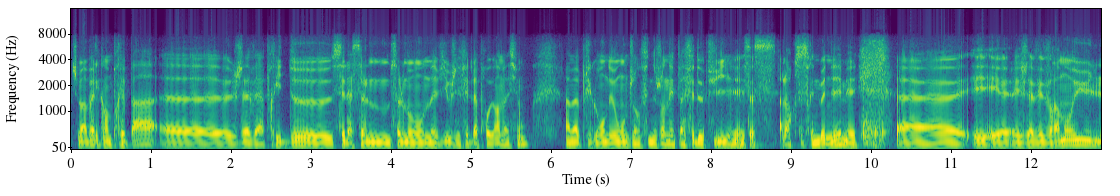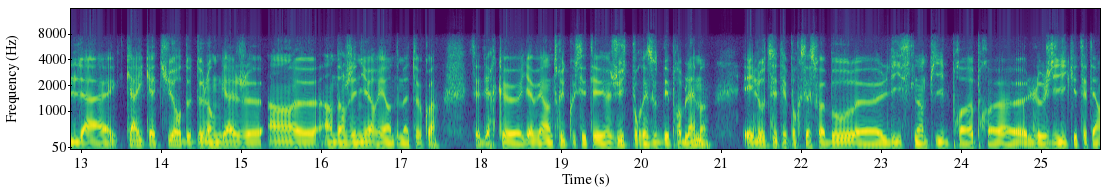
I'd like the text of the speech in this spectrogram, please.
je me rappelle qu'en prépa, euh, j'avais appris deux, c'est la seule, seul moment de ma vie où j'ai fait de la programmation. À ma plus grande honte, j'en ai pas fait depuis, alors que ce serait une bonne idée, mais euh, et, j'avais vraiment eu la caricature de deux langages, un, euh, d'ingénieur et un de matheux. C'est-à-dire qu'il y avait un truc où c'était juste pour résoudre des problèmes, et l'autre c'était pour que ça soit beau, euh, lisse, limpide, propre, euh, logique, etc.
